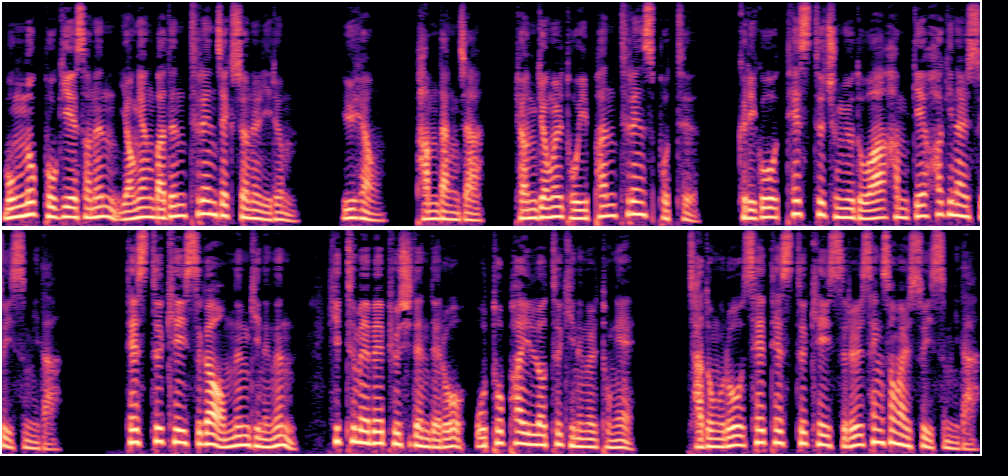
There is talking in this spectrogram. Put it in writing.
목록 보기에서는 영향받은 트랜잭션을 이름, 유형, 담당자, 변경을 도입한 트랜스포트, 그리고 테스트 중요도와 함께 확인할 수 있습니다. 테스트 케이스가 없는 기능은 히트맵에 표시된 대로 오토파일러트 기능을 통해 자동으로 새 테스트 케이스를 생성할 수 있습니다.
